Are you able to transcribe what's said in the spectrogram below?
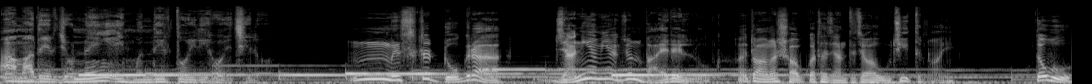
আমাদের জন্যই এই মন্দির তৈরি হয়েছিল। মিস্টার ডোগরা জানি আমি একজন বাইরের লোক হয়তো আমার সব কথা জানতে চাওয়া উচিত নয়। তবু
